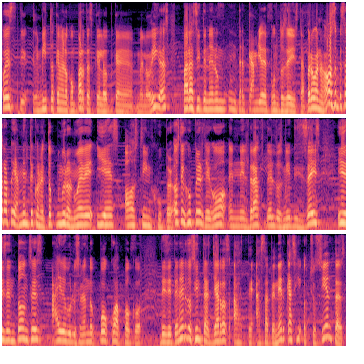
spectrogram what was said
pues te, invito a que me lo compartas, que, lo, que me lo digas, para así tener un, un intercambio de puntos de vista. Pero bueno, vamos a empezar rápidamente con el top número 9 y es Austin Hooper. Austin Hooper llegó en el draft del 2016 y desde entonces ha ido evolucionando poco a poco desde tener 200 yardas hasta, tener casi 800.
